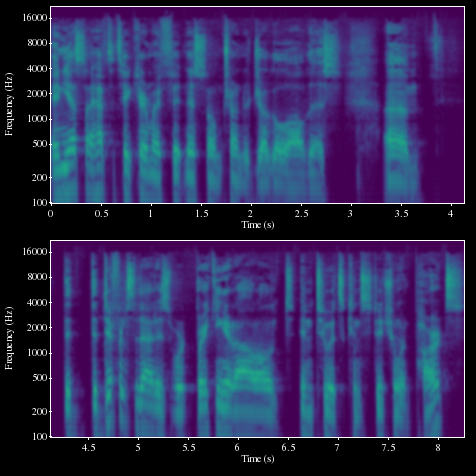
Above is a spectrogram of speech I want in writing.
And yes i have to take care of my fitness so i'm trying to juggle all this. Um, the, the difference of that is we're breaking it out all into its constituent parts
